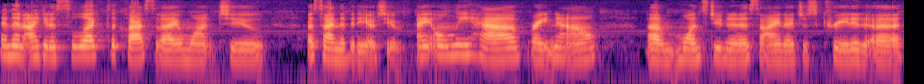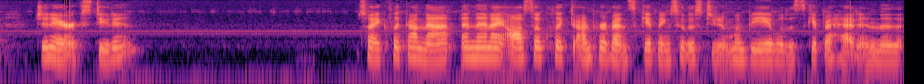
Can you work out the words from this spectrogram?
And then I get to select the class that I want to assign the video to. I only have right now um, one student assigned. I just created a generic student. So I click on that and then I also clicked on prevent skipping so the student would be able to skip ahead in the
